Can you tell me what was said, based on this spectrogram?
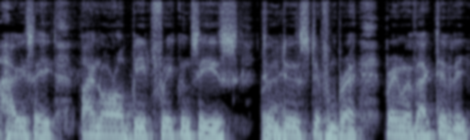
how you say, binaural beat frequencies to right. induce different brain, brainwave activity.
